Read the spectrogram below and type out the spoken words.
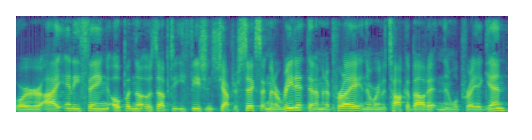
or I anything, open those up to Ephesians chapter 6. I'm going to read it, then I'm going to pray, and then we're going to talk about it, and then we'll pray again.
